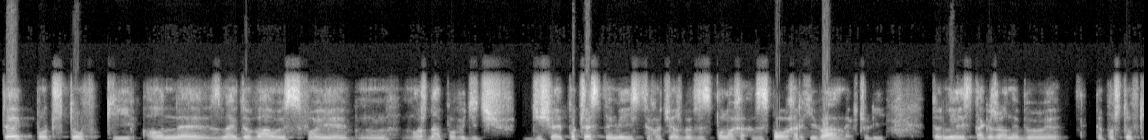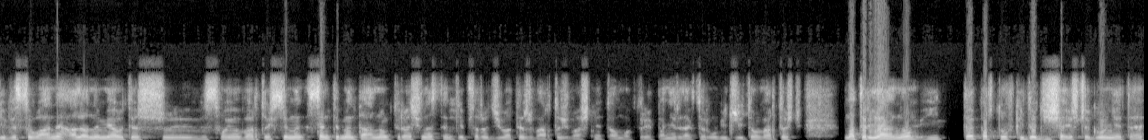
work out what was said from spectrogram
te pocztówki, one znajdowały swoje, mm, można powiedzieć, dzisiaj poczesne miejsce, chociażby w zespołach, w zespołach archiwalnych, czyli to nie jest tak, że one były, te pocztówki wysyłane, ale one miały też y, swoją wartość sentymentalną, która się następnie przerodziła też wartość właśnie tą, o której pani redaktor mówi, czyli tą wartość materialną. I te pocztówki do dzisiaj, szczególnie te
